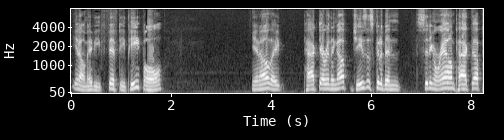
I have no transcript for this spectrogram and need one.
you know, maybe 50 people, you know, they packed everything up. Jesus could have been sitting around, packed up,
